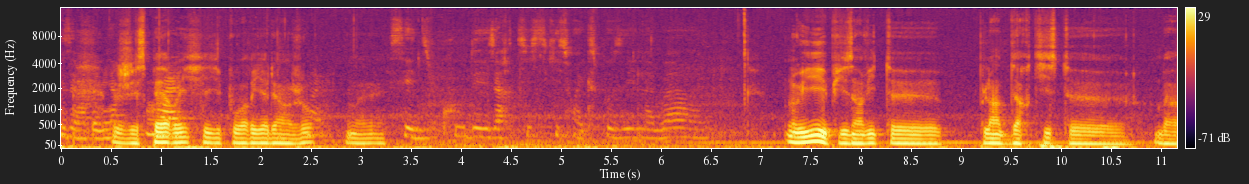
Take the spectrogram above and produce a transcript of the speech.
Ouais. J'espère, Ouais. oui, pouvoir y aller un jour. Ouais. C'est du coup des artistes qui sont exposés là-bas. euh. Oui, et puis ils invitent euh, plein d'artistes euh, bah,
